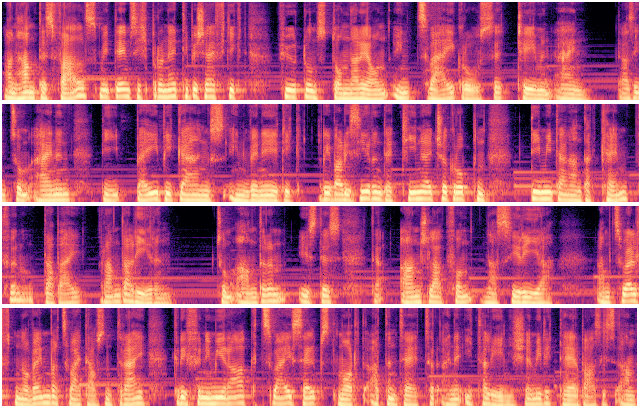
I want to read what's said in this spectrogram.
Anhand des Falls, mit dem sich Brunetti beschäftigt, führt uns Donnarion in zwei große Themen ein. Da sind zum einen die Babygangs in Venedig, rivalisierende Teenagergruppen, die miteinander kämpfen und dabei randalieren. Zum anderen ist es der Anschlag von Nasiriyah, am 12. November 2003 griffen im Irak zwei Selbstmordattentäter eine italienische Militärbasis an.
